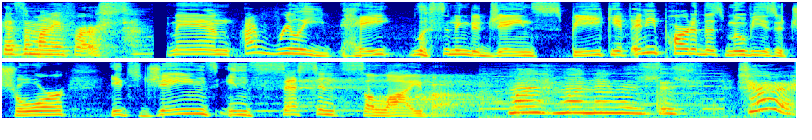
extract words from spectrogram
Get the money first. Man, I really hate listening to Jane speak. If any part of this movie is a chore, it's Jane's incessant saliva. My my name is, is sure.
